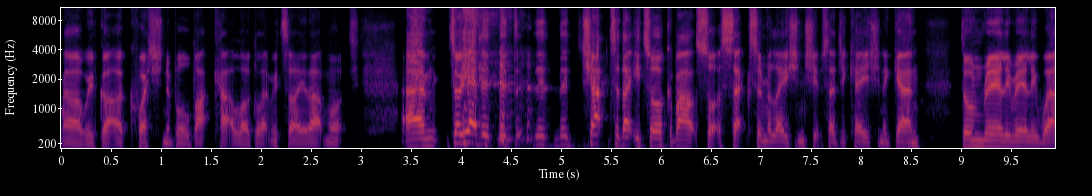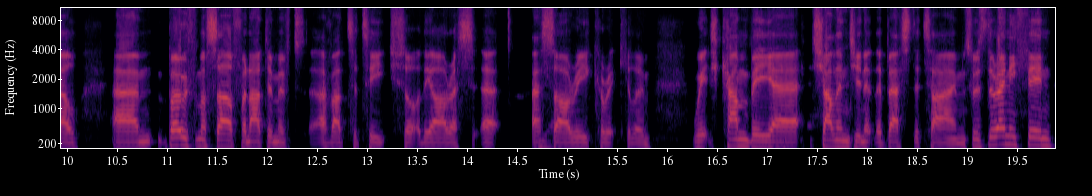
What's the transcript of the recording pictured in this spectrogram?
Oh. Oh, we've got a questionable back catalogue, let me tell you that much. Um, so yeah, the, the, the, the, chapter that you talk about, sort of sex and relationships education, again, done really, really well. Um, both myself and Adam have, have had to teach sort of the RS uh, SRE yeah. curriculum, which can be uh, challenging at the best of times. Was there anything,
